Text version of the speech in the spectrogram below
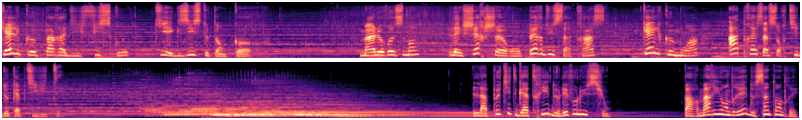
quelques paradis fiscaux qui existent encore. Malheureusement, les chercheurs ont perdu sa trace quelques mois après sa sortie de captivité. La petite gâterie de l'évolution par Marie-André de Saint-André.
